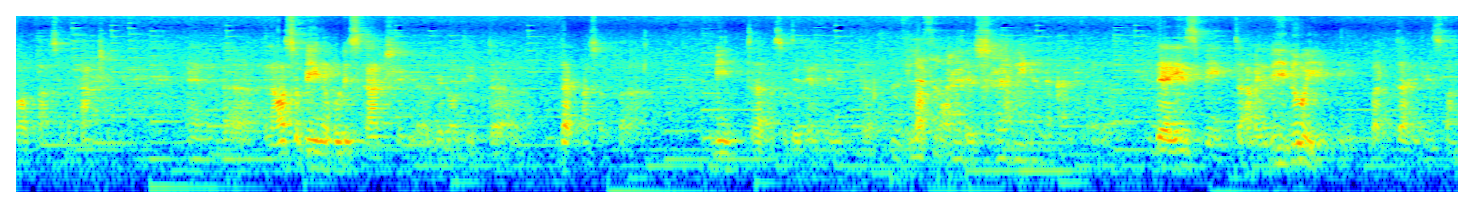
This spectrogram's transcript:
all parts of the country. And, uh, and also being a Buddhist country, uh, they don't eat uh, that much of uh, meat, uh, so they tend to eat uh, a lot more fish. meat in the country. Uh, there is meat. I mean, we do eat meat, but uh, it is not.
